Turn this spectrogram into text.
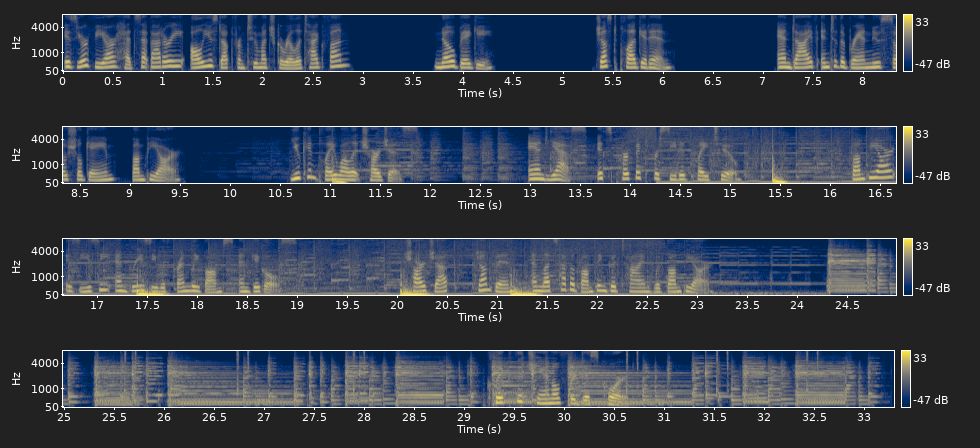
Is your VR headset battery all used up from too much Gorilla Tag fun? No biggie. Just plug it in. And dive into the brand new social game, BumpyR. You can play while it charges. And yes, it's perfect for seated play too. BumpyR is easy and breezy with friendly bumps and giggles. Charge up, jump in, and let's have a bumping good time with BumpyR. Click the channel for Discord.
